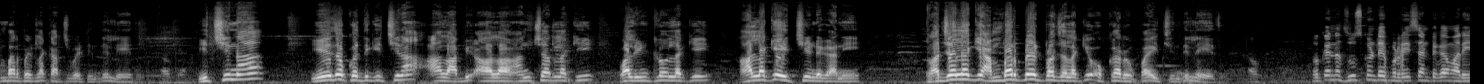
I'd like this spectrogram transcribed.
అంబర్పేటలో ఖర్చు పెట్టింది లేదు. ఇచ్చినా ఏదో కొద్దిగా ఇచ్చినా వాళ్ళ అభి వాళ్ళ అనుచరులకి వాళ్ళ ఇంట్లోళ్ళకి వాళ్ళకే ఇచ్చిండు కానీ ప్రజలకి అంబర్పేట ప్రజలకి ఒక్క రూపాయి ఇచ్చింది లేదు. ఓకేనా చూసుకుంటే ఇప్పుడు రీసెంట్గా మరి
